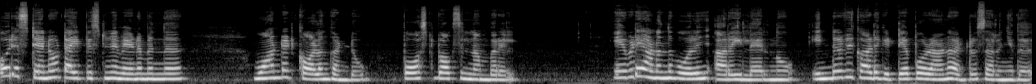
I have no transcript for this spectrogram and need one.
ഒരു സ്റ്റെനോ ടൈപ്പിസ്റ്റിനെ വേണമെന്ന് വാണ്ടഡ് കോളം കണ്ടു പോസ്റ്റ് ബോക്സിൽ നമ്പറിൽ. എവിടെയാണെന്ന് പോലും അറിയില്ലായിരുന്നു. ഇന്റർവ്യൂ കാർഡ് കിട്ടിയപ്പോഴാണ് അഡ്രസ്സ് അറിഞ്ഞത്.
